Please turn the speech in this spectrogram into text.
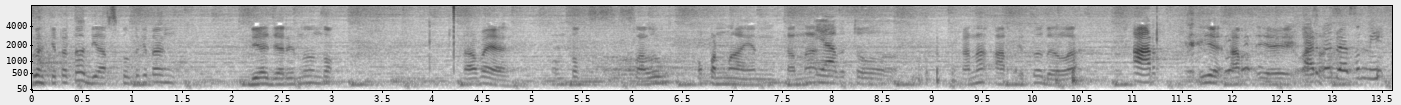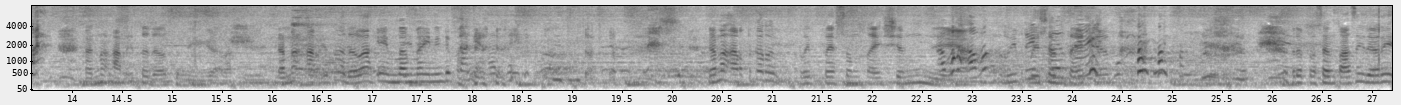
lah kita tuh di art school tuh kita diajarin tuh untuk apa ya untuk selalu open mind karena ya betul. karena art itu adalah Art, iya art iya, art itu udah seni. karena art itu adalah seni enggak lah karena art itu adalah Eh, mbak mbak ini depan ya art. karena art itu kan representation Apa, ya. apa? representation representasi dari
